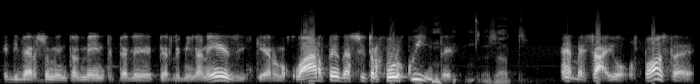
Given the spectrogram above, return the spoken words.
È diverso mentalmente per le, per le milanesi che erano quarte e adesso si trovano quinte. Esatto. eh beh sai, oh, sposta eh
